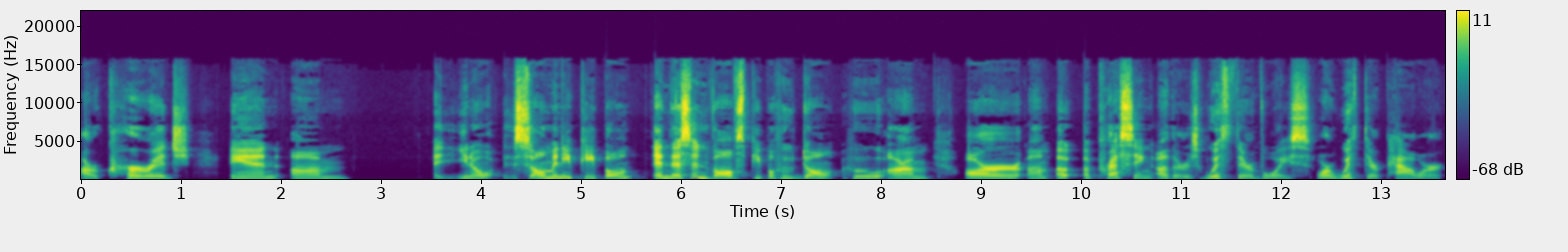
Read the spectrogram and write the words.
our courage, and um, you know so many people and this involves people who don't who um, are um, oppressing others with their voice or with their power.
